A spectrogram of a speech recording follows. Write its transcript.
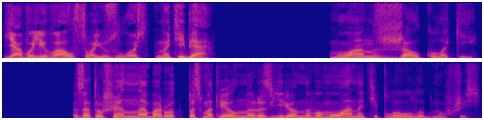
я выливал свою злость на тебя». Муан сжал кулаки. Зато Шен, наоборот, посмотрел на разъяренного Муана, тепло улыбнувшись.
